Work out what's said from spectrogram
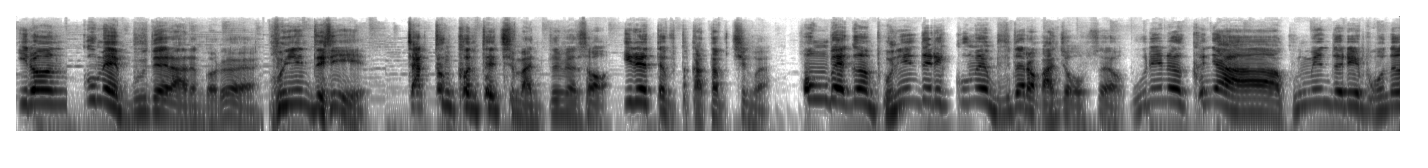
이런 꿈의 무대라는 거를 본인들이 짝퉁 컨텐츠 만들면서 1회 때부터 갖다 붙인 거야. 홍백은 본인들이 꿈의 무대라고 한 적 없어요. 우리는 그냥 국민들이 보는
